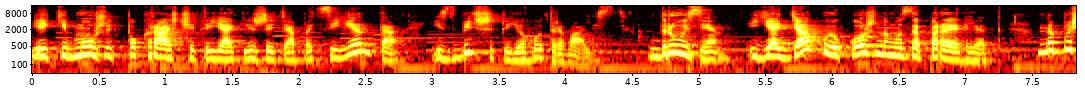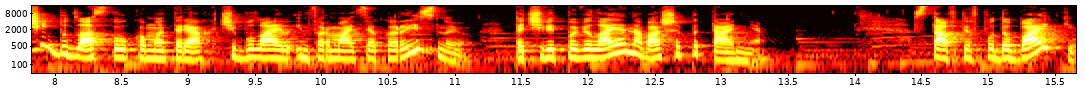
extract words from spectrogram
які можуть покращити якість життя пацієнта і збільшити його тривалість. Друзі, я дякую кожному за перегляд. Напишіть, будь ласка, у коментарях, чи була інформація корисною та чи відповіла я на ваше питання. Ставте вподобайки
